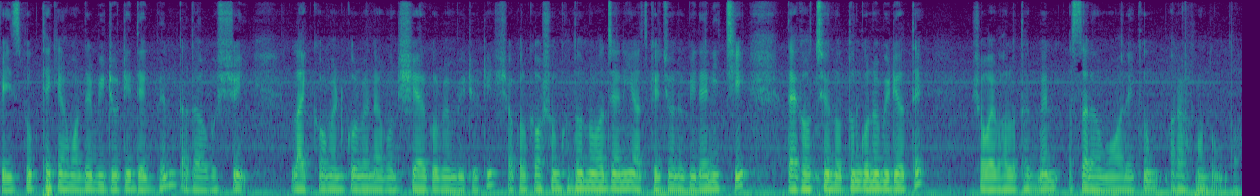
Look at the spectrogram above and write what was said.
ফেসবুক থেকে আমাদের ভিডিওটি দেখবেন, তাদের অবশ্যই লাইক কমেন্ট করবেন এবং শেয়ার করবেন ভিডিওটি। সকলকে অসংখ্য ধন্যবাদ জানিয়ে আজকের জন্য বিদায় নিচ্ছি। দেখা হচ্ছে নতুন কোনো ভিডিওতে। সবাই ভালো থাকবেন। আসসালামু আলাইকুম রহমতুল্লাহ।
